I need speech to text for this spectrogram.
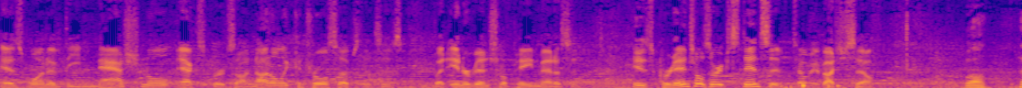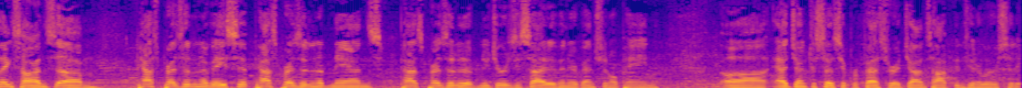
as one of the national experts on not only controlled substances, but interventional pain medicine. His credentials are extensive. Tell me about yourself. Well, thanks, Hans. Um, past president of ASIP, past president of NANS, past president of New Jersey Society of Interventional Pain, uh, adjunct associate professor at Johns Hopkins University.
